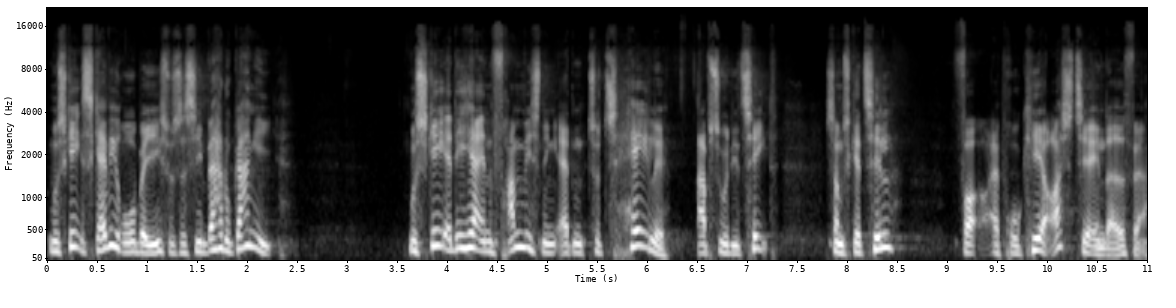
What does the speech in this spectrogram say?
Måske skal vi råbe af Jesus og sige, hvad har du gang i? Måske er det her en fremvisning af den totale absurditet, som skal til for at provokere os til at ændre adfærd.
